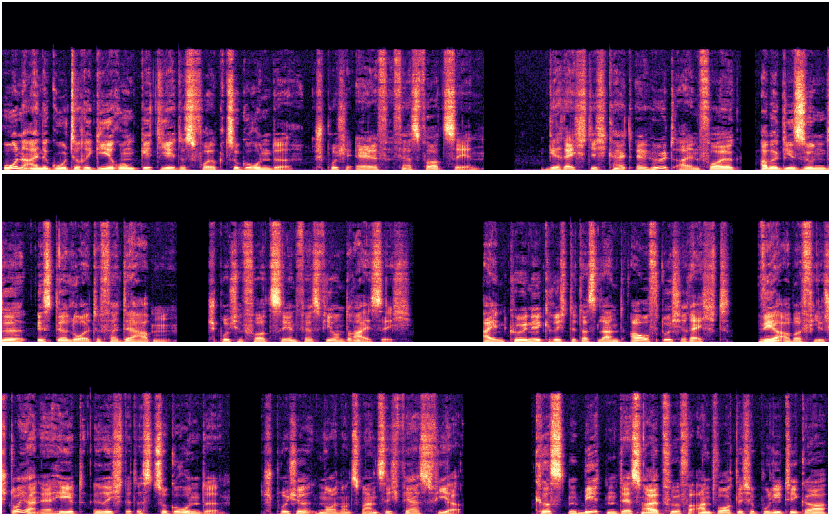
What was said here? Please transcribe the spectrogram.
Ohne eine gute Regierung geht jedes Volk zugrunde. Sprüche 11, Vers 14. Gerechtigkeit erhöht ein Volk, aber die Sünde ist der Leute Verderben. Sprüche 14, Vers 34. Ein König richtet das Land auf durch Recht. Wer aber viel Steuern erhebt, richtet es zugrunde. Sprüche 29, Vers 4. Christen beten deshalb für verantwortliche Politiker,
